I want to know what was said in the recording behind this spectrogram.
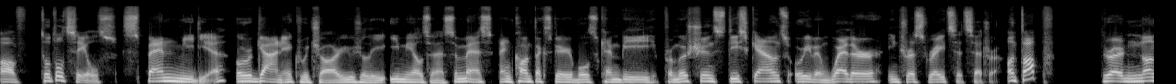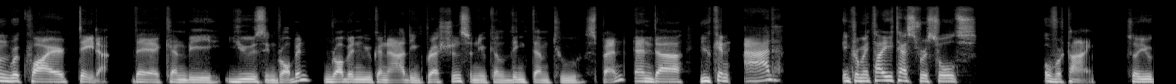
of total sales, spend media, organic, which are usually emails and SMS, and context variables can be promotions, discounts, or even weather, interest rates, etc. On top, there are non-required data that can be used in Robyn. Robyn, you can add impressions and you can link them to spend. And uh, you can add incrementality test results over time. So you,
